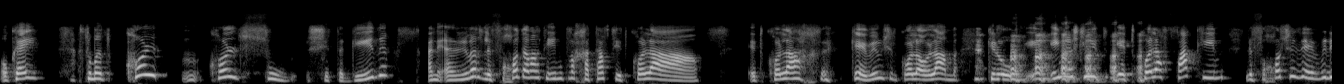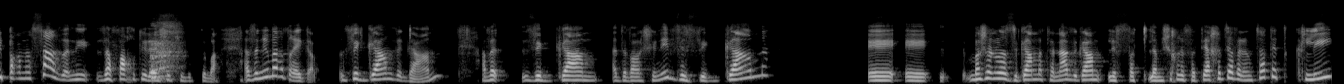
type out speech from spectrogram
אוקיי? זאת אומרת, כל, כל סוג שתגיד, אני, אני אומרת, לפחות אמרתי, אם כבר חטפתי את כל ה... את כל הכאבים של כל העולם, כאילו, אם יש לי את, את כל הפאקים, לפחות שזה יביא לי פרנסה, אז אני, זה הפך אותי לאשת שיווק טובה. אז אני אומרת, רגע, זה גם וגם, אבל זה גם הדבר השני, וזה גם, מה שאני אומרת, זה גם מתנה וגם לפת, להמשיך לפתח את זה, אבל אני רוצה לתת כלי,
